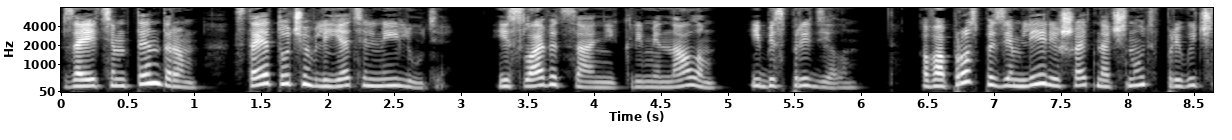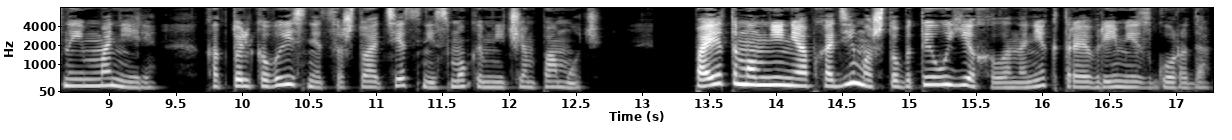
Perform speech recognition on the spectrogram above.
За этим тендером стоят очень влиятельные люди, и славятся они криминалом и беспределом. Вопрос по земле решать начнут в привычной им манере – как только выяснится, что отец не смог им ничем помочь. Поэтому мне необходимо, чтобы ты уехала на некоторое время из города.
